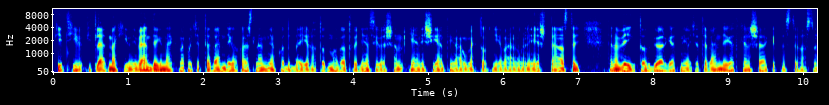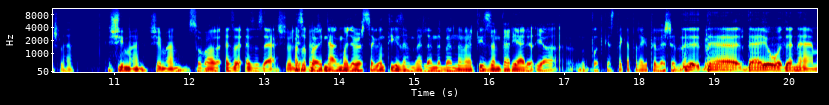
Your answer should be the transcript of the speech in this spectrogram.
kit, hív, kit lehet meghívni vendégnek, meg hogyha te vendég akarsz lenni, akkor beírhatod magad, hogy én szívesen ilyen és ilyen témában meg tudok nyilvánulni, és te azt, hogy te nem végig tudod görgetni, hogyha te vendéget keresel, elképesztő hasznos lehet. Simán, simán. Szóval ez, ez az első lépés. Az a baj, hogy nálunk Magyarországon tíz ember lenne benne, mert tíz ember járja a podcasteket a legtöbb esetben. De, de, de jó, de nem.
